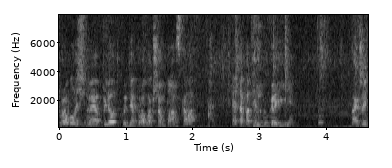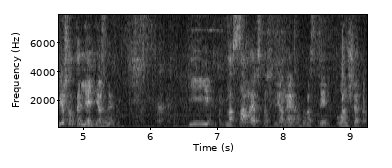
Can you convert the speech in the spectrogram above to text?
проволочную оплетку для пробок шампанского. Это патент в Украине. Также вешалка для одежды. И на самые распространенные образцы планшетов.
